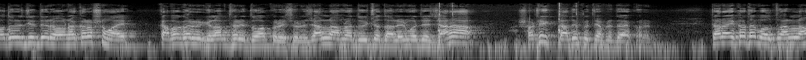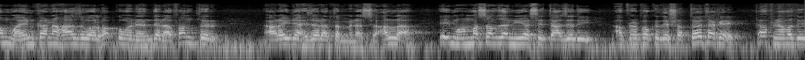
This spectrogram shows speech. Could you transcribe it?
বদরের যুদ্ধে রওনা করার সময় কাবাগরের গেলাম ধরে দোয়া করেছিল যে আল্লাহ আমরা দুইটা দলের মধ্যে যারা সঠিক তাদের প্রতি আপনি দয়া করেন। তারা একথা বলতো আল্লাহ মাইন কানা হাজ ওয়াল হক কমেন দেন আফান্তর আড়াইনা হেজারাত মেনাসা আল্লাহ, এই মোহাম্মদ সামজা নিয়ে আসছে, তা যদি আপনার পক্ষ থেকে সত্য হয়ে থাকে, তা আপনি আমাদের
